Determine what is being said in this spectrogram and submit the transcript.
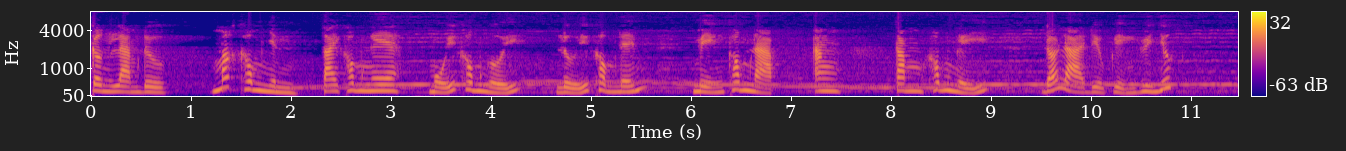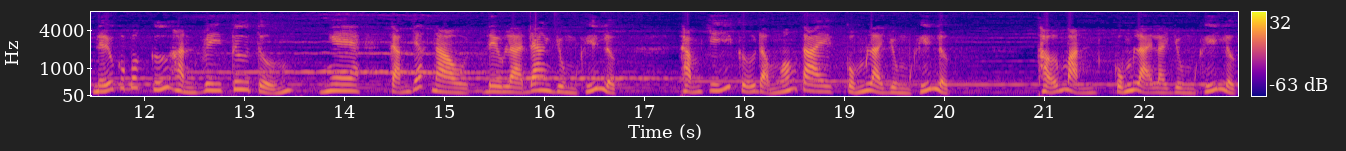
Cần làm được, mắt không nhìn, tai không nghe, mũi không ngửi, lưỡi không nếm, miệng không nạp, ăn, tâm không nghĩ, đó là điều kiện duy nhất. Nếu có bất cứ hành vi tư tưởng, nghe cảm giác nào đều là đang dùng khí lực, thậm chí cử động ngón tay cũng là dùng khí lực. Thở mạnh cũng lại là dùng khí lực.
